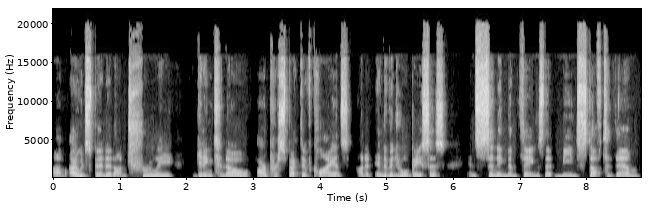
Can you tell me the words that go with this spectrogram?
um, I would spend it on truly getting to know our prospective clients on an individual basis and sending them things that mean stuff to them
